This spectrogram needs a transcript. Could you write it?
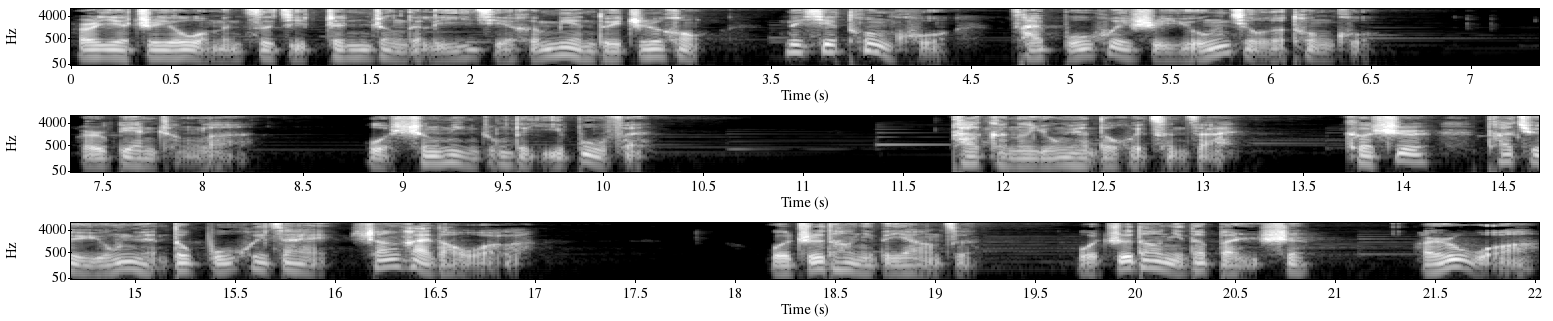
而也只有我们自己真正的理解和面对之后，那些痛苦才不会是永久的痛苦，而变成了我生命中的一部分。它可能永远都会存在，可是它却永远都不会再伤害到我了。我知道你的样子，我知道你的本事，而我，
